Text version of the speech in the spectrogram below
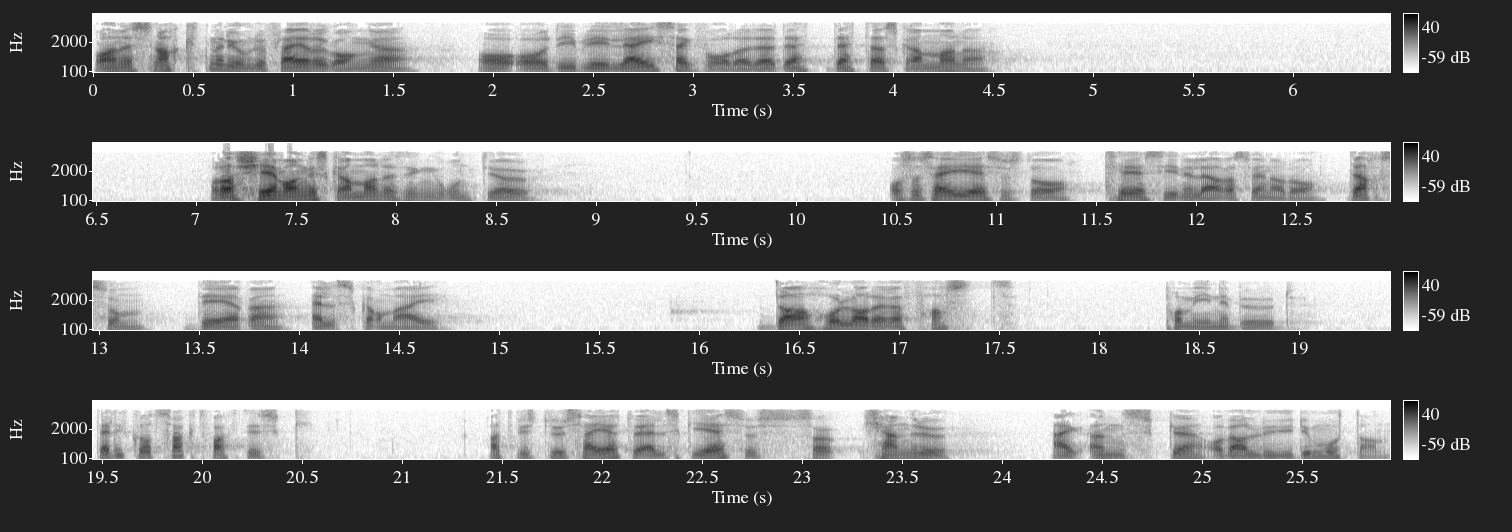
Og Han har snakket med dem om det flere ganger, og, og de blir lei seg for det. det, det dette er skremmende. Og Det skjer mange skremmende ting rundt dem òg. Og så sier Jesus da til sine læresvenner da, dersom dere elsker meg, da holder dere fast på mine bud. Det er litt godt sagt, faktisk. At Hvis du sier at du elsker Jesus, så kjenner du jeg ønsker å være lydig mot ham.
